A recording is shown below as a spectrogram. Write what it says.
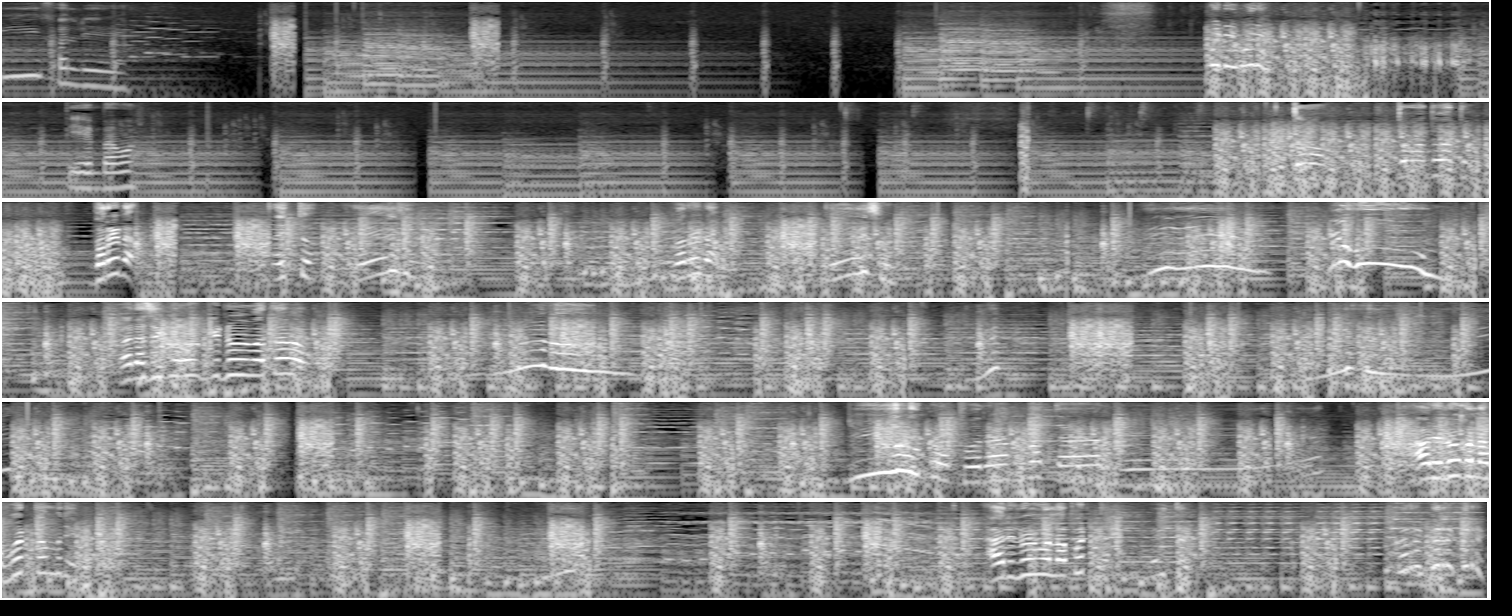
Híjole. Muere, muere. Bien, vamos. Toma, toma, toma, toma. Barrera. Está. Eso. Barrera. Eso. ¡Yujú! Ahora sí como que no me mataba. Luego la puerta. Ahí está. Corre, corre, corre.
